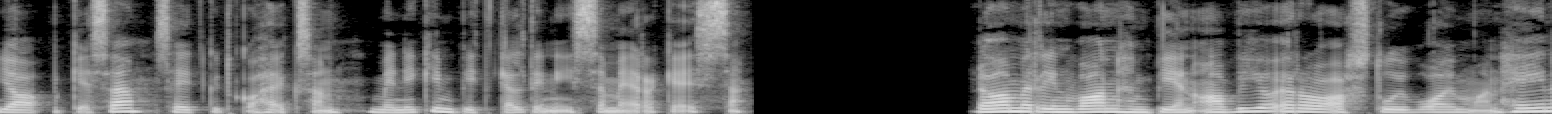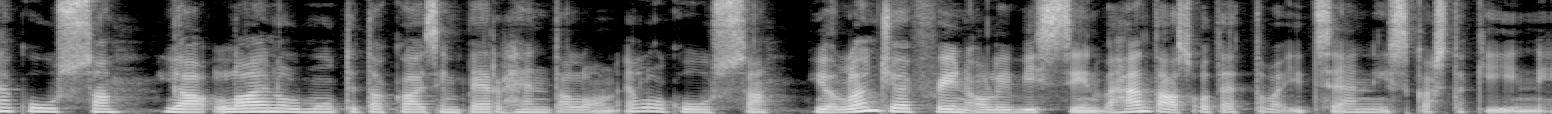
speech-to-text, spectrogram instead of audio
ja kesä 78 menikin pitkälti niissä merkeissä. Dahmerin vanhempien avioero astui voimaan heinäkuussa ja Lionel muutti takaisin perheentaloon elokuussa, jolloin Jeffreyn oli vissiin vähän taas otettava itseään niskasta kiinni.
